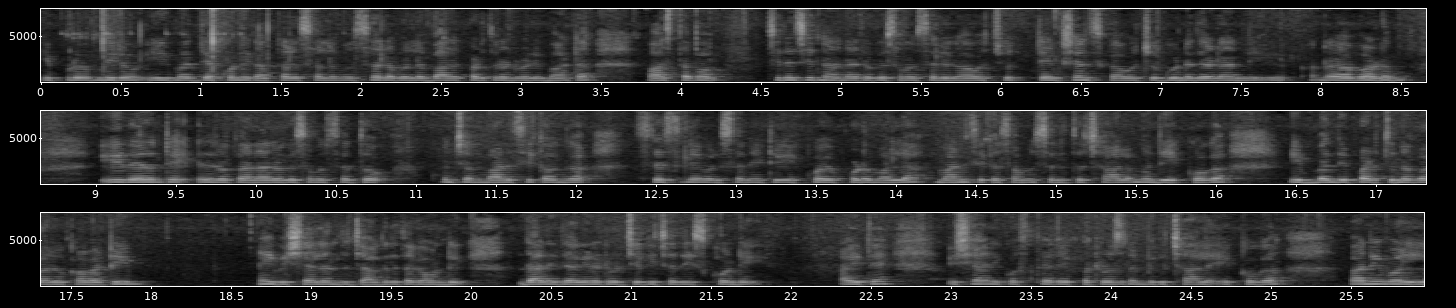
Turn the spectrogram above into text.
ఇప్పుడు మీరు ఈ మధ్య కొన్ని రకాల సమస్యల వల్ల బాధపడుతున్నటువంటి మాట వాస్తవం. చిన్న చిన్న అనారోగ్య సమస్యలు కావచ్చు టెన్షన్స్ కావచ్చు గుండె దడాన్ని రావడం ఏదంటే ఏదైనా ఒక అనారోగ్య సమస్యతో కొంచెం మానసికంగా స్ట్రెస్ లెవెల్స్ అనేటివి ఎక్కువ అయిపోవడం వల్ల మానసిక సమస్యలతో చాలామంది ఎక్కువగా ఇబ్బంది పడుతున్నవారు కాబట్టి ఈ విషయాలందు జాగ్రత్తగా ఉండి దానికి తగినటువంటి చికిత్స తీసుకోండి. అయితే విషయానికి వస్తే రేపటి రోజున మీకు చాలా ఎక్కువగా పని వల్ల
